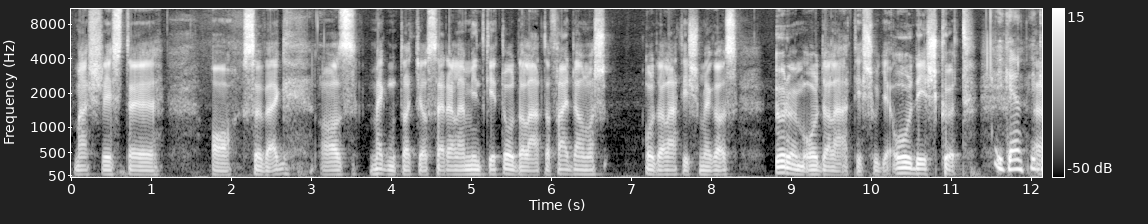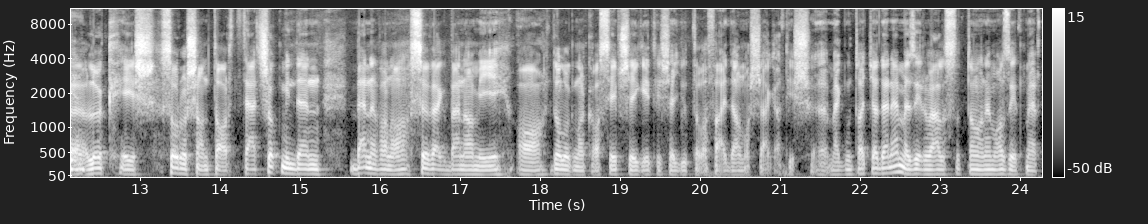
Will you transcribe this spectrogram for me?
másrészt eh, a szöveg az megmutatja a szerelem mindkét oldalát, a fájdalmas oldalát is, meg az öröm oldalát is, ugye old és köt, Igen, igen. lök és szorosan tart. Tehát sok minden benne van a szövegben, ami a dolognak a szépségét és egyúttal a fájdalmasságát is megmutatja, de nem ezért választottam, hanem azért, mert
